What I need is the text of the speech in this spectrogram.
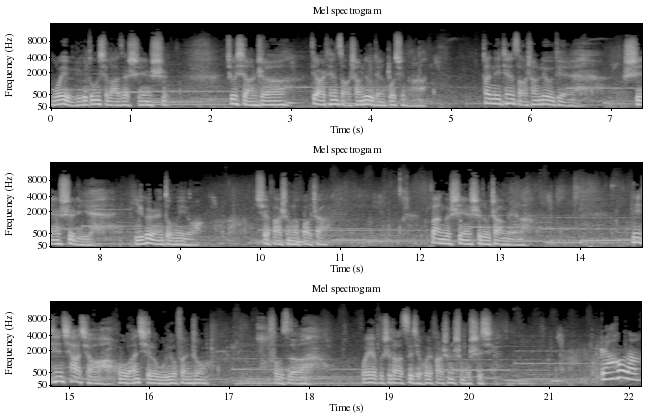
我有一个东西落在实验室，就想着第二天早上六点过去拿。但那天早上六点，实验室里一个人都没有，却发生了爆炸。半个实验室都炸没了。那天恰巧我晚起了五六分钟，否则我也不知道自己会发生什么事情。然后呢？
